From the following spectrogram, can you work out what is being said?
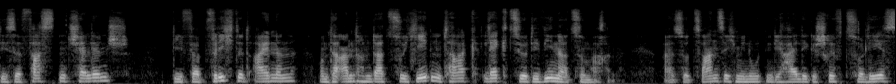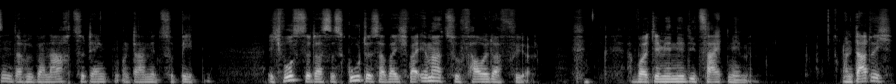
Diese Fasten-Challenge, die verpflichtet einen unter anderem dazu, jeden Tag Lectio Divina zu machen. Also 20 Minuten die Heilige Schrift zu lesen, darüber nachzudenken und damit zu beten. Ich wusste, dass es gut ist, aber ich war immer zu faul dafür. wollte mir nie die Zeit nehmen. Und dadurch,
